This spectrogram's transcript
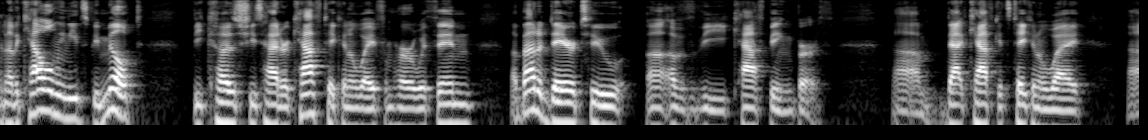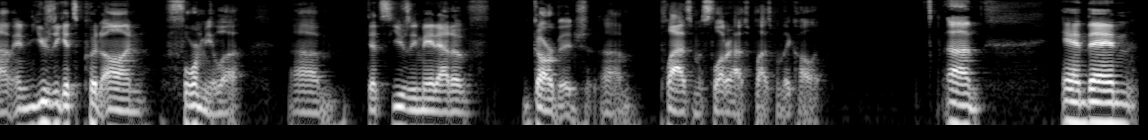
Now, the cow only needs to be milked because she's had her calf taken away from her within about a day or two uh, of the calf being birth. Um, that calf gets taken away um, and usually gets put on formula um, that's usually made out of garbage, um, plasma, slaughterhouse plasma, they call it. Um, and then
